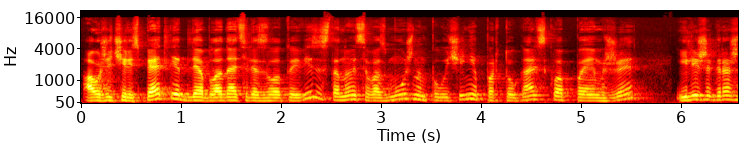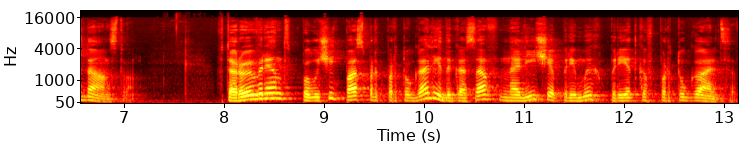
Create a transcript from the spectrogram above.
А уже через 5 лет для обладателя золотой визы становится возможным получение португальского ПМЖ или же гражданства – Второй вариант – получить паспорт Португалии, доказав наличие прямых предков португальцев.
